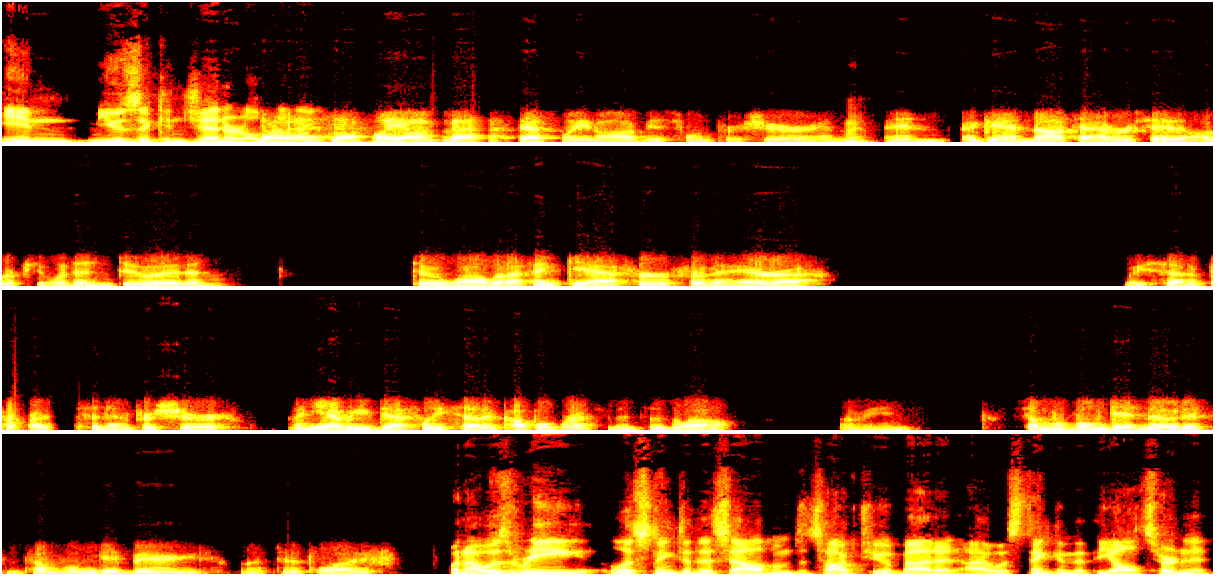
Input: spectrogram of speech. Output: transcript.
in music in general. No, really- that's definitely a, that's definitely an obvious one for sure. And Hmm. and again, not to ever say that other people didn't do it and do it well, but I think yeah, for for the era, we set a precedent for sure. And yeah, we've definitely set a couple precedents as well. I mean, some of them get noticed and some of them get buried. That's just life. When I was re-listening to this album to talk to you about it, I was thinking that the alternate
